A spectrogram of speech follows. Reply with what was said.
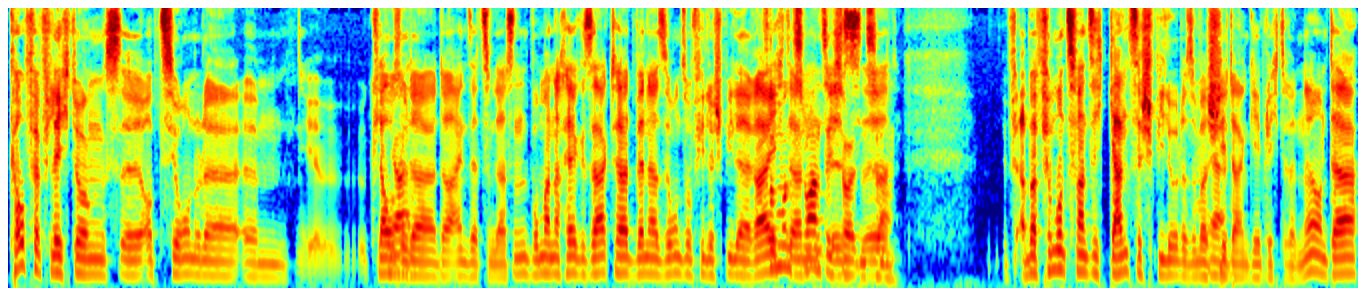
Kaufverpflichtungsoption oder ähm, Klausel ja. da, da einsetzen lassen, wo man nachher gesagt hat, wenn er so und so viele Spiele erreicht, 25 sollten es äh, sein. Aber 25 ganze Spiele oder sowas ja. steht da angeblich drin. Ne? Und da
